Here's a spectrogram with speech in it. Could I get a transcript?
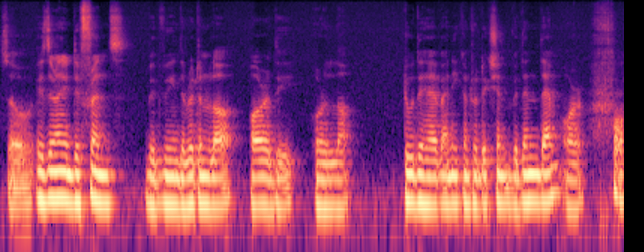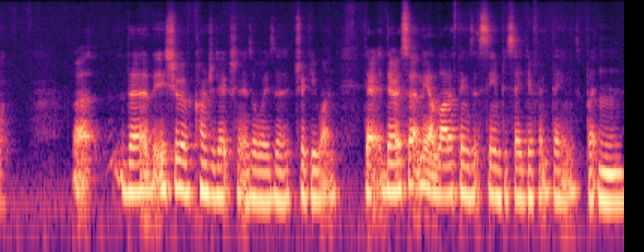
So, is there any difference between the written law or the oral law? Do they have any contradiction within them, or Well, the the issue of contradiction is always a tricky one. There there are certainly a lot of things that seem to say different things, but Mm,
